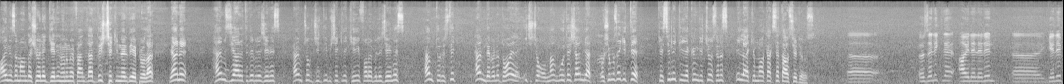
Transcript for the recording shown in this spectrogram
Aynı zamanda şöyle gelin hanımefendiler dış çekimleri de yapıyorlar. Yani hem ziyaret edebileceğiniz, hem çok ciddi bir şekilde keyif alabileceğiniz, hem turistik hem de böyle doğayla iç içe olunan muhteşem bir yer. Hoşumuza gitti. Kesinlikle yakın geçiyorsanız illaki muhakkak size tavsiye ediyoruz. Ee, özellikle ailelerin e, gelip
